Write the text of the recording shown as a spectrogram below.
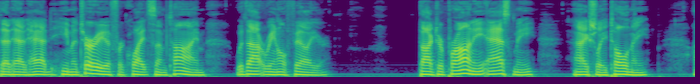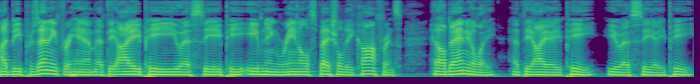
that had had hematuria for quite some time without renal failure. Dr. Pirani asked me, actually told me, I'd be presenting for him at the IAP USCAP Evening Renal Specialty Conference held annually at the IAP USCAP.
